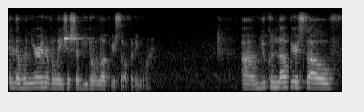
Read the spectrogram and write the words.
And then when you're in a relationship, you don't love yourself anymore. Um, you can love yourself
